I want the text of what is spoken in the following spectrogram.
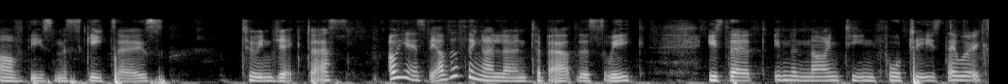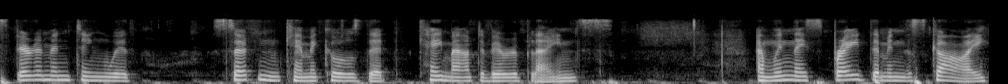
of these mosquitoes to inject us. Oh, yes, the other thing I learned about this week is that in the 1940s they were experimenting with certain chemicals that came out of aeroplanes and when they sprayed them in the sky,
